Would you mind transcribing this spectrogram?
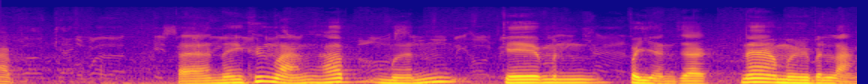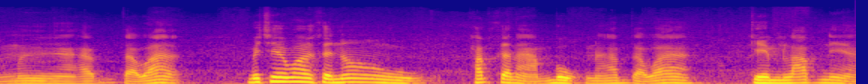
ครับ แต่ในครึ่งหลังครับเหมือนเกมมันเปลี่ยนจากหน้ามือเป็นหลังมือครับ แต่ว่าไม่ใช่ว่าอาร์เซนอลพับสนามบุกนะครับ แต่ว่าเกมรับเนี่ย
